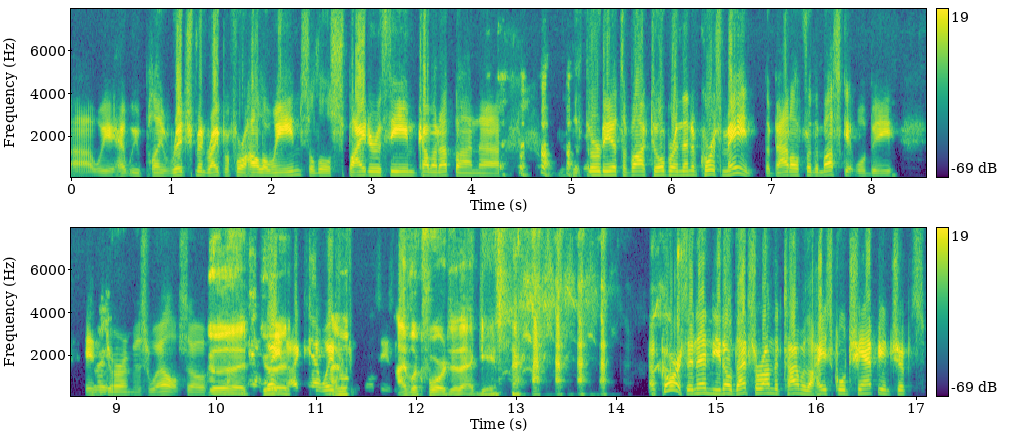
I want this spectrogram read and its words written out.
Uh, we we play Richmond right before Halloween, so a little spider theme coming up on uh, the 30th of October, and then of course Maine. The battle for the musket will be in right. Durham as well. So good, I good. Wait. I can't wait. I look, I look forward to that game. of course, and then you know that's around the time where the high school championships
